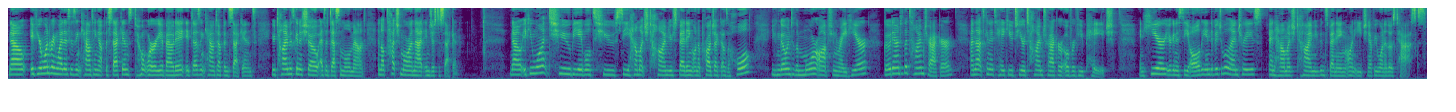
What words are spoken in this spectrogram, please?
Now, if you're wondering why this isn't counting up the seconds, don't worry about it. It doesn't count up in seconds. Your time is going to show as a decimal amount, and I'll touch more on that in just a second. Now, if you want to be able to see how much time you're spending on a project as a whole, you can go into the More option right here, go down to the Time Tracker, and that's going to take you to your Time Tracker overview page. And here you're going to see all the individual entries and how much time you've been spending on each and every one of those tasks.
